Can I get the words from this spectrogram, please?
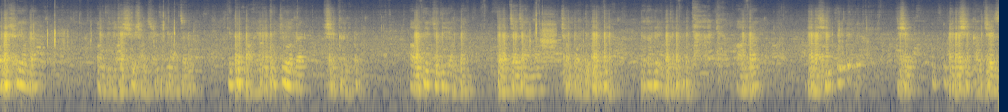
অবশ্যই আমরা আমাদের নিজস্ব সংস্কৃতিকে বাঁচাবো কিন্তু বাইরে থেকেও আমরা শিক্ষা নিব। আমাদের যদি আমরা দরজা, জানলা, সব বন্ধ করে দিই, তাহলে আমরা এগোতে পারব আমরা বিদেশি, যেসব বিদেশি কালচার্স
